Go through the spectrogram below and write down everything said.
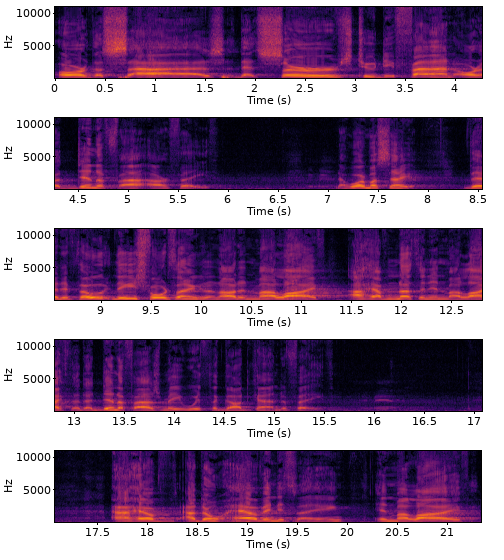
or the size that serves to define or identify our faith. Now, what am I saying? That if those, these four things are not in my life, I have nothing in my life that identifies me with the God kind of faith. Amen. I have I don't have anything in my life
